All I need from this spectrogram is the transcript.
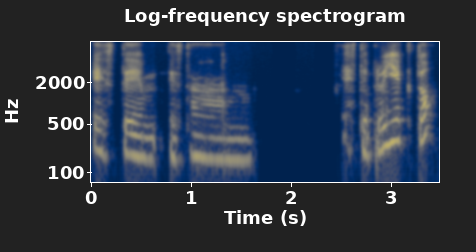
este, esta, este proyecto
